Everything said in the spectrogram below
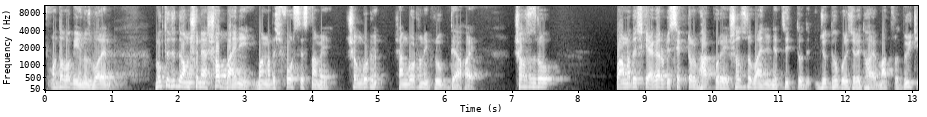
অধ্যাপক ইউনুস বলেন, মুক্তিযুদ্ধে অংশ নেওয়া সব বাহিনী বাংলাদেশ ফোর্সেস নামে সংগঠন, সাংগঠনিক রূপ দেওয়া হয়। সশস্ত্র বাংলাদেশকে এগারোটি সেক্টর ভাগ করে সশস্ত্র বাহিনীর নেতৃত্ব যুদ্ধ পরিচালিত হয়। মাত্র দুইটি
